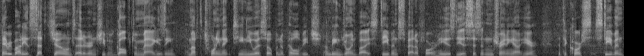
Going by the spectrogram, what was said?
Hey everybody, it's Seth Jones, editor-in-chief of Golfdom Magazine. I'm out at the 2019 U.S. Open at Pebble Beach. I'm being joined by Steven Spatafore. He is the assistant in training out here at the course. Steven,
